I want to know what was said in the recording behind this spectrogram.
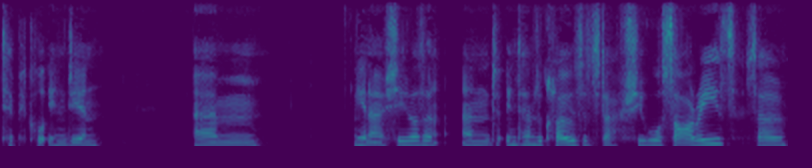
typical indian. Um you know she wasn't and in terms of clothes and stuff she wore saris so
